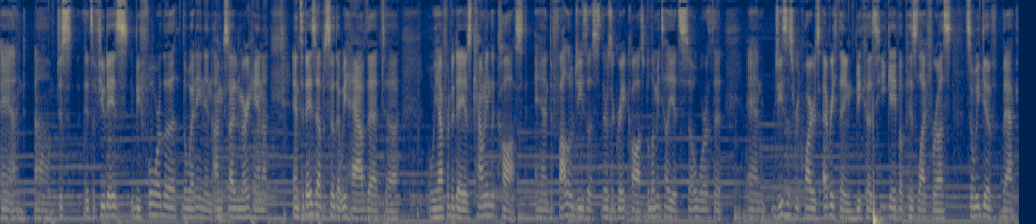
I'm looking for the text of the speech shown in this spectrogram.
and um, just it's a few days before the, the wedding, and I'm excited to marry Hannah. And today's episode that we have that uh, we have for today is counting the cost. And to follow Jesus, there's a great cost, but let me tell you, it's so worth it. And Jesus requires everything because he gave up his life for us, so we give back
